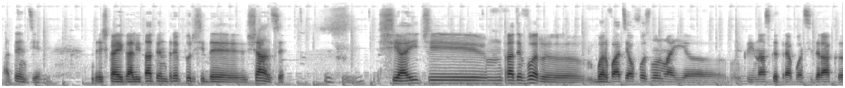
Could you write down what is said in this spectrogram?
Atenție! Deci ca egalitate în drepturi și de șanse. Uh-huh. Și aici, într-adevăr, bărbații au fost mult mai uh, înclinați către a considera că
